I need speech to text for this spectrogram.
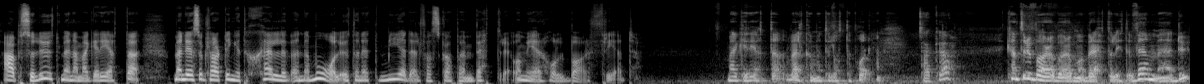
Absolut, menar Margareta, men det är såklart inget självändamål utan ett medel för att skapa en bättre och mer hållbar fred. Margareta, välkommen till Lottapodden. Tackar. Kan inte du bara börja med att berätta lite, vem är du?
